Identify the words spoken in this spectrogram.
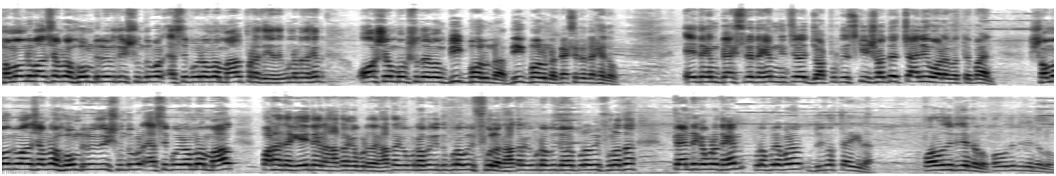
সমগ্র বাংলাদেশে আমরা হোম ডেলিভারি থেকে সুন্দরবন এসিপুর আমরা মাল পাঠাই থাকি। ওনারা দেখেন অসম্ভব সুন্দর এবং বিগ ভরুন না বিগ ভরুন না। ব্যাকসাইডে দেখা দাও। এই দেখেন ব্যাক সাইডে দেখেন, নিচে জটপট স্ক্রিনশট দিয়ে চালিয়ে অর্ডার করতে পারেন। সমগ্র মানুষ আমরা হোম ডেলিভারি সুন্দরবন এসে পরে আমরা মাল পাঠাই থাকি। এই দেখেন হাতের কাপড় দেখেন হাতের কাপড় হবে কিন্তু পুরোপুরি ফুল হাত, হাতের কাপড় কিন্তু হবে পুরোপুরি ফুল হাতা। প্যান্টের কাপড় দেখেন, পুরোপুরি আপনার দুই গজ চাই কিনা। পরবর্তী ডিজাইন হলো, পরবর্তী ডিজাইন হলো।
